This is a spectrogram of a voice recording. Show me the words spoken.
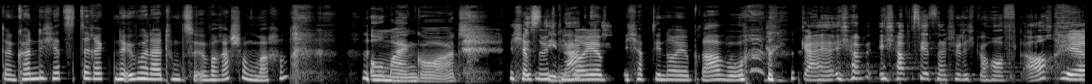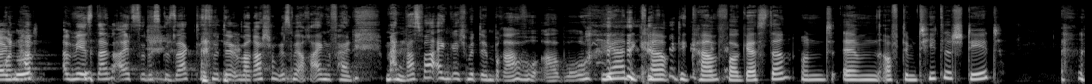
Dann könnte ich jetzt direkt eine Überleitung zur Überraschung machen. Oh mein Gott. Ich habe nämlich die die, neue, ich habe die neue Bravo. Geil. Ich habe ich hab's jetzt natürlich gehofft auch. Ja, und gut. hab, mir ist dann, als du das gesagt hast mit der Überraschung, ist mir auch eingefallen, Mann, was war eigentlich mit dem Bravo-Abo? Ja, die kam, die kam vorgestern und ähm, auf dem Titel steht,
